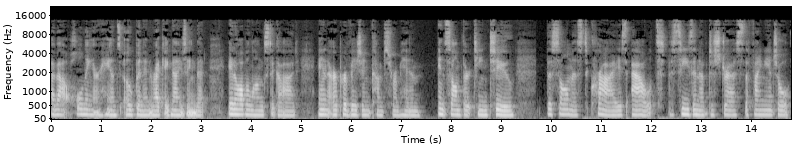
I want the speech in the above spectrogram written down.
about holding our hands open and recognizing that it all belongs to God and our provision comes from Him. In Psalm 13, 2, the psalmist cries out the season of distress, the financial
